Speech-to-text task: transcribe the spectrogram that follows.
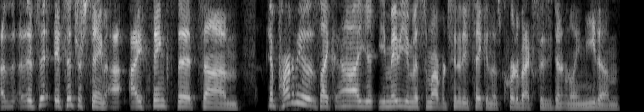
it's it's interesting. I, I think that um, yeah, part of me was like, uh, you, you, maybe you missed some opportunities taking those quarterbacks because you didn't really need them.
